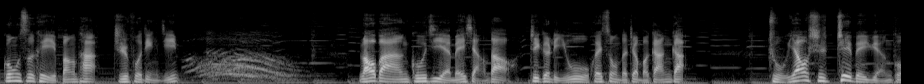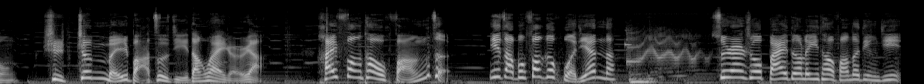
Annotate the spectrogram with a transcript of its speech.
公司可以帮他支付定金。老板估计也没想到这个礼物会送的这么尴尬，主要是这位员工是真没把自己当外人呀，还放套房子，你咋不放个火箭呢？虽然说白得了一套房的定金，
